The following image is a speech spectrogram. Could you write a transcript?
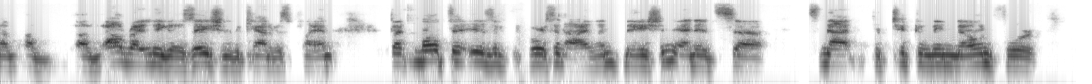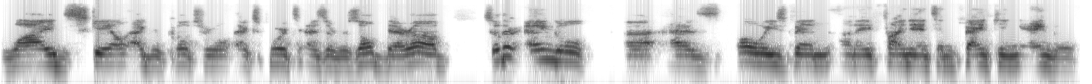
of, of, of, outright legalization of the cannabis plant. But Malta is, of course, an island nation, and it's uh, it's not particularly known for wide scale agricultural exports as a result thereof. So their angle uh, has always been on a finance and banking angle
